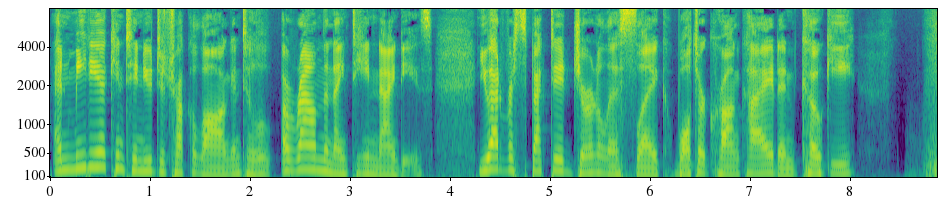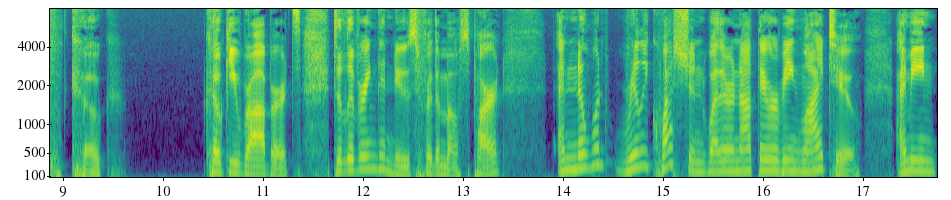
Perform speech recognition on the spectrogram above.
and media continued to truck along until around the 1990s. You had respected journalists like Walter Cronkite and Cokie, Coke, Cokie Roberts delivering the news for the most part, and no one really questioned whether or not they were being lied to. I mean,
